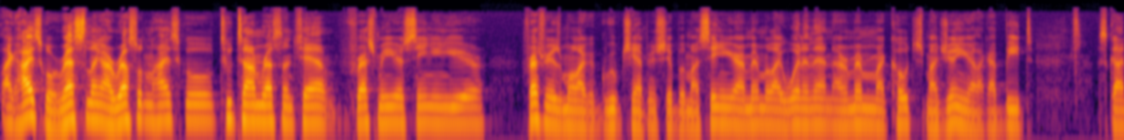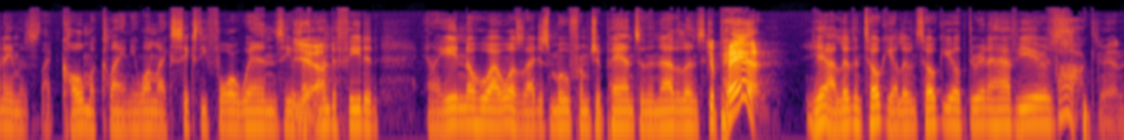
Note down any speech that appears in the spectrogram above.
like high school wrestling. I wrestled in high school, two-time wrestling champ, freshman year, senior year. Freshman year was more like a group championship, but my senior year, I remember like winning that, and I remember my coach, my junior year, like I beat this guy named is like Cole McLean. He won like 64 wins. He was like undefeated, and like he didn't know who I was. I just moved from Japan to the Netherlands. Japan. Yeah, I lived in Tokyo. I lived in Tokyo three and a half years. Fuck, man.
